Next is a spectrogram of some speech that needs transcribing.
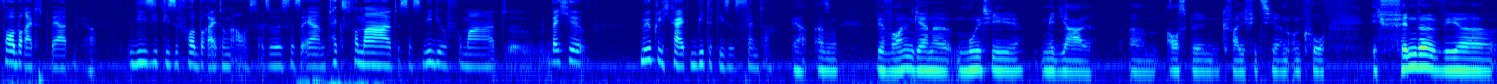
vorbereitet werden. Ja. Wie sieht diese Vorbereitung aus? Also ist das eher im Textformat, ist das Videoformat? Äh, welche Möglichkeiten bietet dieses Center? Ja, also wir wollen gerne multimedial ähm, ausbilden, qualifizieren und co. Ich finde, wir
